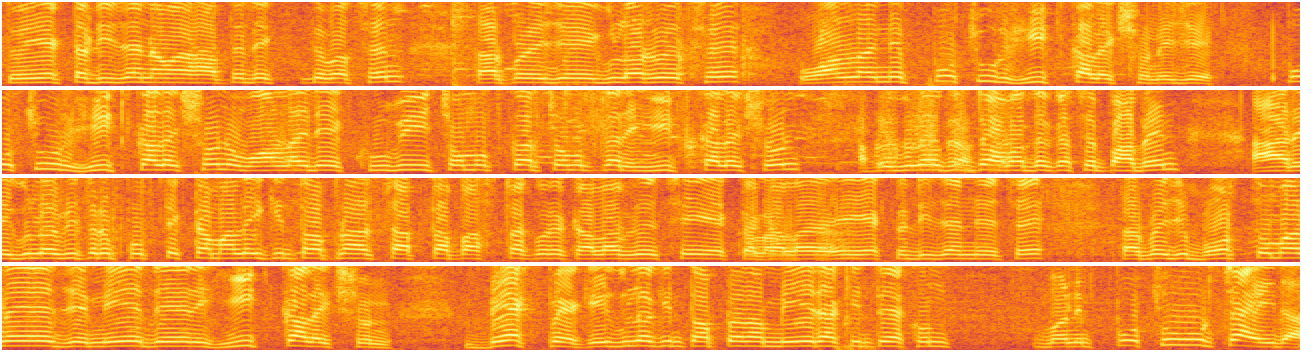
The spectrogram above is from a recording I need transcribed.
তো এই একটা ডিজাইন আমার হাতে দেখতে পাচ্ছেন তারপরে এই যে এগুলো রয়েছে অনলাইনে প্রচুর হিট কালেকশন এই যে প্রচুর হিট কালেকশন অনলাইনে খুবই চমৎকার চমৎকার হিট কালেকশন এগুলোও এগুলো কিন্তু আমাদের কাছে পাবেন। আর এগুলোর ভিতরে প্রত্যেকটা মালেই কিন্তু আপনার চারটা পাঁচটা করে কালার রয়েছে। একটা কালার এই একটা ডিজাইন রয়েছে। তারপরে যে বর্তমানে যে মেয়েদের হিট কালেকশন ব্যাকপ্যাক এগুলো কিন্তু আপনারা মেয়েরা কিন্তু এখন মানে প্রচুর চাহিদা।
